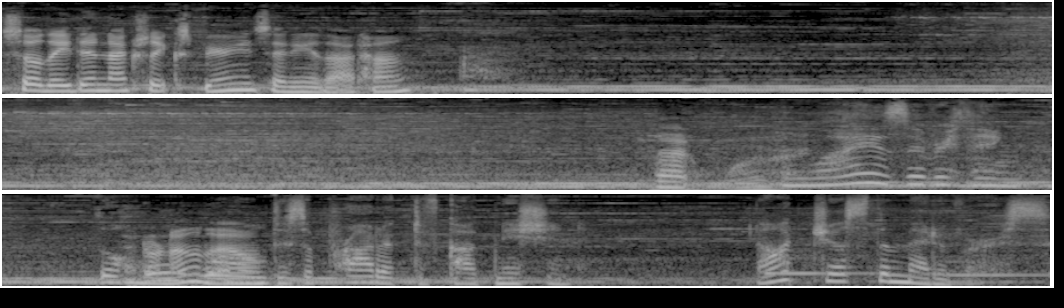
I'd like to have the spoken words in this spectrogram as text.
So they didn't actually experience any of that, huh? That Why is everything? The I whole don't know now. world is a product of cognition, not just the metaverse.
